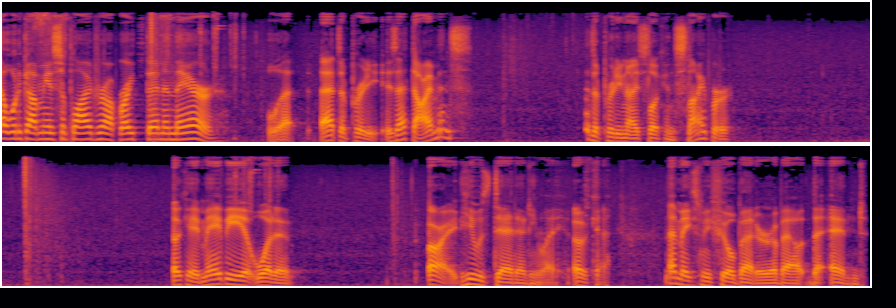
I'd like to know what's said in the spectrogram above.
That would have got me a supply drop right then and there. Well, that, that's a pretty... Is that diamonds? That's a pretty nice looking sniper. Okay, maybe it wouldn't. Alright, he was dead anyway. Okay. That makes me feel better about the end.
